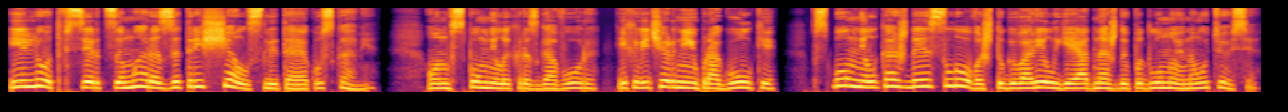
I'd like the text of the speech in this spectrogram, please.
и лед в сердце мэра затрещал, слетая кусками. Он вспомнил их разговоры, их вечерние прогулки, вспомнил каждое слово, что говорил ей однажды под луной на утесе.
